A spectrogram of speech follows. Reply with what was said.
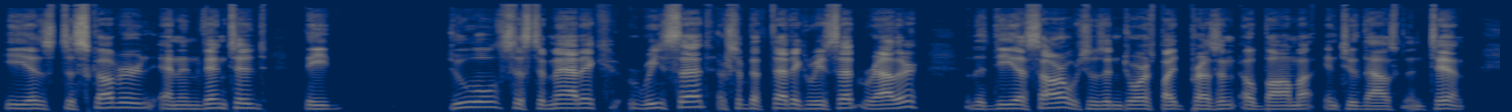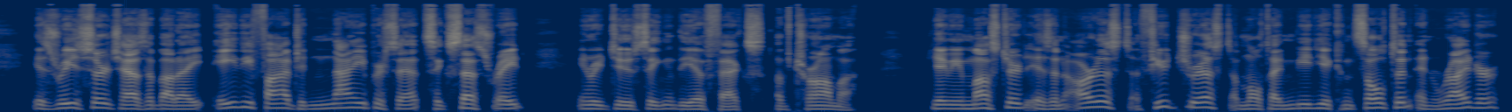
He has discovered and invented the dual systematic reset, or sympathetic reset, rather, the DSR, which was endorsed by President Obama in 2010. His research has about a 85 to 90% success rate in reducing the effects of trauma. Jamie Mustard is an artist, a futurist, a multimedia consultant, and writer.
